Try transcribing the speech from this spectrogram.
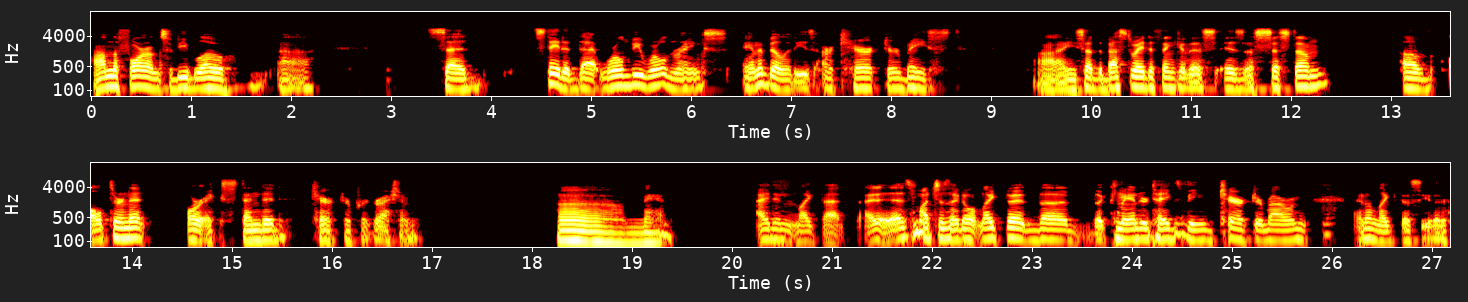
On the forums, Habib Loew uh, said stated that World v World ranks and abilities are character based. Uh, he said the best way to think of this is a system of alternate or extended character progression. Oh man, I didn't like that I, as much as I don't like the the the commander tags being character bound. I don't like this either.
